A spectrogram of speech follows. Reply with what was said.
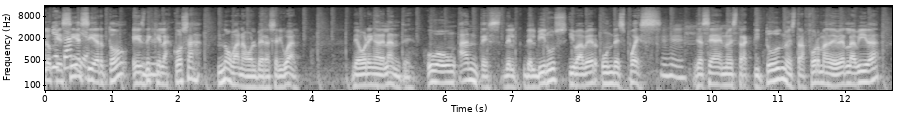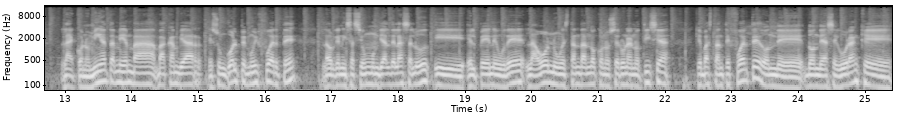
lo que sí es cierto es de que las cosas no van a volver a ser igual de ahora en adelante. Hubo un antes del, virus y va a haber un después, ya sea en nuestra actitud, nuestra forma de ver la vida. La economía también va, va, a cambiar, es un golpe muy fuerte. La Organización Mundial de la Salud y el PNUD, la ONU están dando a conocer una noticia que es bastante fuerte, donde, donde aseguran que,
